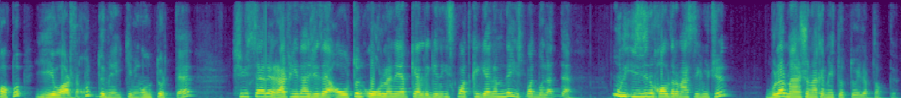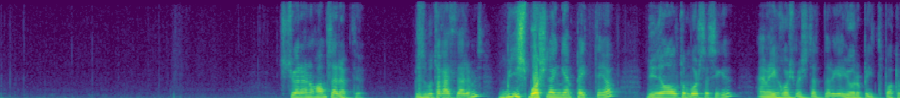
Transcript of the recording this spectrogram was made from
topib yeyvarsa. xuddi men ikki ming o'n to'rtda shvetsariya rafinajida oltin o'g'irlanayotganligini isbot qilganimda isbot bo'ladida uni izini qoldirmaslik uchun bular mana shunaqa metodni o'ylab topdi. Chuchvarani xom sarabdi biz mutaxassislarimiz bu ish boshlangan paytdayoq dunyo oltin borsasiga amerika qo'shma shtatlariga yevropa ittifoqi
